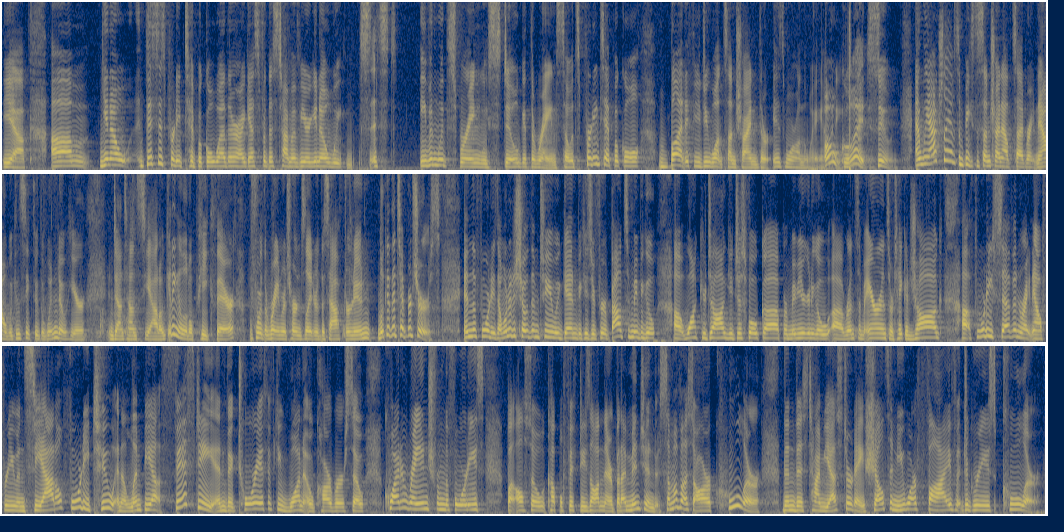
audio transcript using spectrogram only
Yeah. Um, you know, this is pretty typical weather, I guess, for this time of year. You know, we it's even with spring, we still get the rain. So it's pretty typical. But if you do want sunshine, there is more on the way. Oh, good. Soon. And we actually have some peeks of sunshine outside right now. We can see through the window here in downtown Seattle, getting a little peek there before the rain returns later this afternoon. Look at the temperatures in the 40s. I wanted to show them to you again because if you're about to maybe go uh, walk your dog, you just woke up, or maybe you're going to go uh, run some errands or take a jog. Uh, 47 right now for you in Seattle, 42 in Olympia, 50 in Victoria, 51 Oak Harbor. So quite a range from the 40s, but also a couple 50s on there. But I mentioned some of us are cooler than this time yesterday. Shelton, you are five degrees cooler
